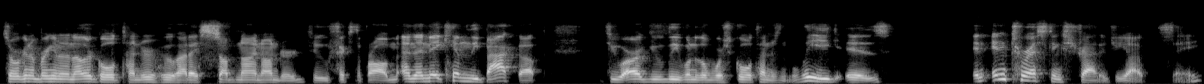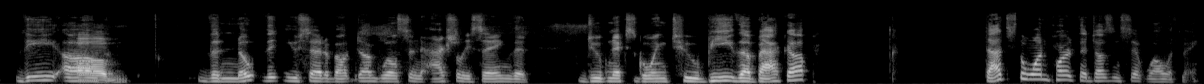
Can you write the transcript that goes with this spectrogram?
So we're going to bring in another goaltender who had a sub 900 to fix the problem and then make him the backup to arguably one of the worst goaltenders in the league is an interesting strategy, I would say. The um, Um, the note that you said about Doug Wilson actually saying that Dubnyk's going to be the backup. That's the one part that doesn't sit well with me.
